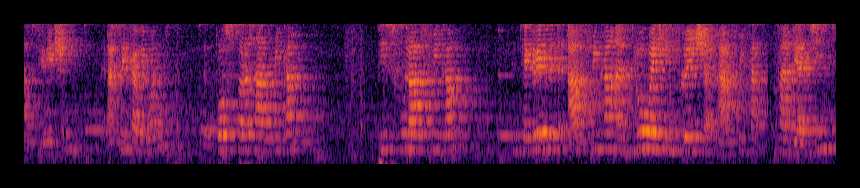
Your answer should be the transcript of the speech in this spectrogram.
aspiration, the Africa we want, the prosperous Africa, peaceful Africa, integrated Africa, and globally influential Africa can be achieved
